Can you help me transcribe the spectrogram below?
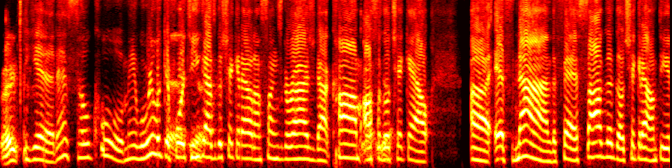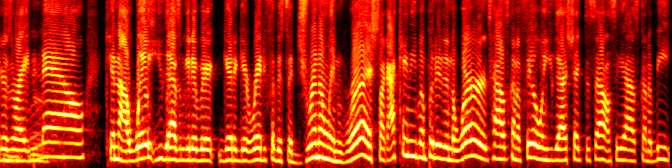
right? Yeah, that's so cool, man. Well, we're looking Yeah, forward to you guys go check it out on sungsgarage.com. Yeah, also, go check out uh F9, the Fast Saga. Go check it out in theaters right Mhm. now. Cannot wait. You guys will get to get get ready for this adrenaline rush. Like I can't even put it into words how it's gonna feel when you guys check this out and see how it's gonna be.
